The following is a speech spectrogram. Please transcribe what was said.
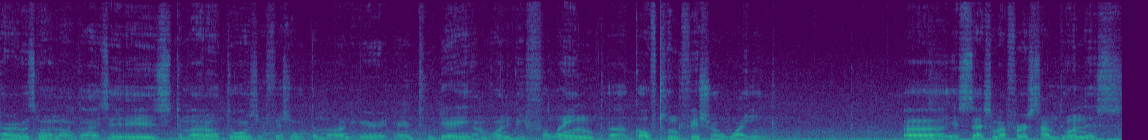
Alright, what's going on guys? It is DaMon Outdoors, we're fishing with Damon here, and today I'm going to be filleting uh, Gulf Kingfish or whiting. Uh, this is actually my first time doing this.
